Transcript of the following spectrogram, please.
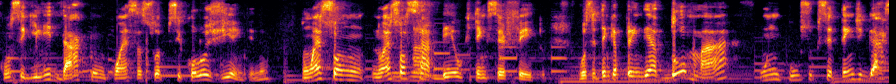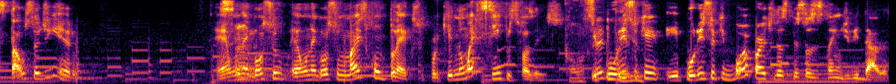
conseguir lidar com, com essa sua psicologia, entendeu? Não é só, um, não é só uhum. saber o que tem que ser feito, você tem que aprender a domar um impulso que você tem de gastar o seu dinheiro. É um, negócio, é um negócio mais complexo, porque não é simples fazer isso. Com certeza. E por isso que, e por isso que boa parte das pessoas estão endividadas.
